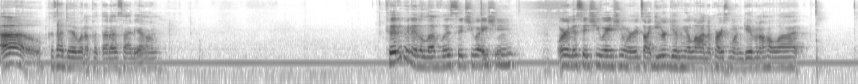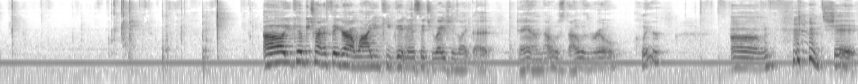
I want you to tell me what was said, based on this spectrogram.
oh because i did want to put that upside down could have been in a loveless situation or in a situation where it's like you were giving a lot and the person wasn't giving a whole lot Oh, you could be trying to figure out why you keep getting in situations like that. Damn, that was that was real clear. Um, shit.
